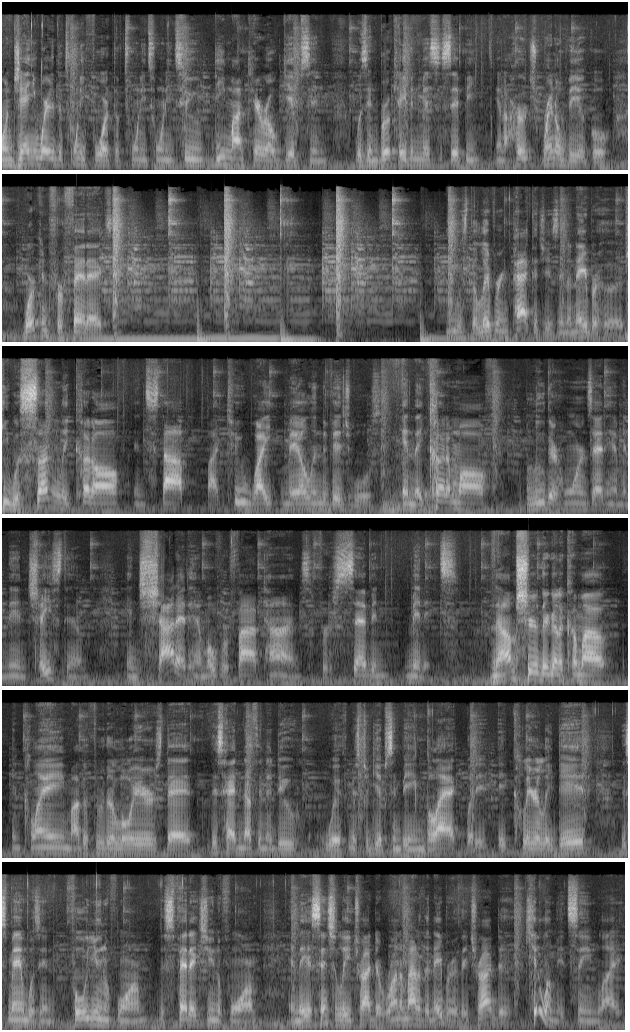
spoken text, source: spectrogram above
On January the 24th of 2022, D'Monterrio Gibson was in Brookhaven, Mississippi in a Hertz rental vehicle working for FedEx. He was delivering packages in the neighborhood. He was suddenly cut off and stopped by two white male individuals and they cut him off, blew their horns at him and then chased him and shot at him over five times for seven minutes. Now, I'm sure they're going to come out and claim, either through their lawyers, that this had nothing to do with Mr. Gibson being black, but it, it clearly did. This man was in full uniform, this FedEx uniform, and they essentially tried to run him out of the neighborhood. They tried to kill him, it seemed like.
